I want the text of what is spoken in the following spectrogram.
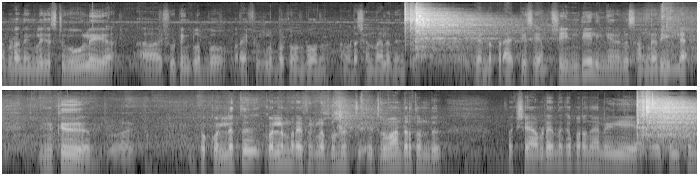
അവിടെ നിങ്ങൾ ജസ്റ്റ് ഗൂഗിൾ ചെയ്യുക ഷൂട്ടിംഗ് ക്ലബ്ബോ റൈഫിൾ ക്ലബ്ബൊക്കെ ഉണ്ടോ എന്ന് അവിടെ ചെന്നാൽ നിങ്ങൾക്ക് ഗണ്ണ് പ്രാക്ടീസ് ചെയ്യാം. പക്ഷേ ഇന്ത്യയിൽ ഇങ്ങനൊരു ഇല്ല. നിങ്ങൾക്ക് ഇപ്പോൾ കൊല്ലത്ത് കൊല്ലം റൈഫിൾ ക്ലബ്ബുണ്ട് ട്രിവാൻഡ്രത്തുണ്ട് പക്ഷേ അവിടെ എന്നൊക്കെ പറഞ്ഞാൽ ഈ എയർ റൈഫിൾസും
